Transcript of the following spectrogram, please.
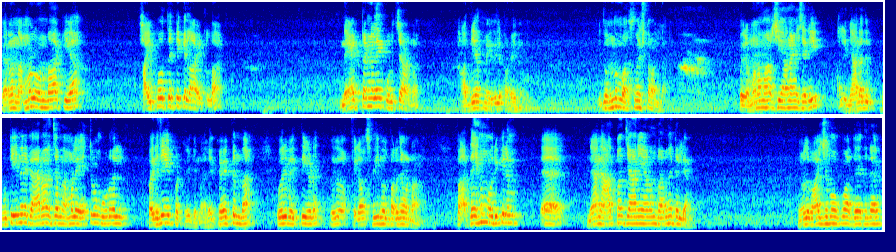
കാരണം നമ്മൾ ഉണ്ടാക്കിയ ഹൈപ്പോത്തറ്റിക്കലായിട്ടുള്ള നേട്ടങ്ങളെക്കുറിച്ചാണ് ആധ്യാത്മികതയിൽ പറയുന്നത്. ഇതൊന്നും വസ്തുനിഷ്ഠമല്ല. ഇപ്പോൾ രമണ മഹർഷിയാണെങ്കിൽ ശരി അല്ല ഞാനത് കൂട്ടിയതിന് കാരണം വെച്ചാൽ നമ്മൾ ഏറ്റവും കൂടുതൽ പരിചയപ്പെട്ടിരിക്കുന്ന അല്ലെങ്കിൽ കേൾക്കുന്ന ഒരു വ്യക്തിയുടെ ഒരു ഫിലോസഫി എന്ന് പറഞ്ഞുകൊണ്ടാണ്. അപ്പോൾ അദ്ദേഹം ഒരിക്കലും ഞാൻ ആത്മജ്ഞാനിയാണെന്ന് പറഞ്ഞിട്ടില്ല. നിങ്ങൾ വായിച്ചു നോക്കുക അദ്ദേഹത്തിന്റെ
